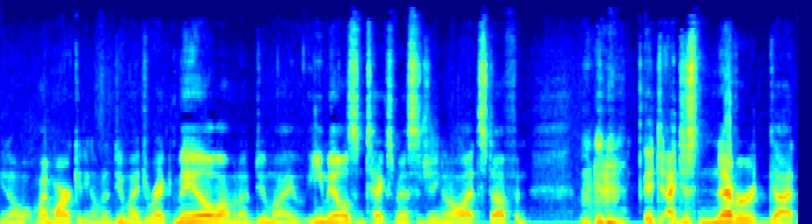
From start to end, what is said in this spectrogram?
you know, my marketing. I'm going to do my direct mail. I'm going to do my emails and text messaging and all that stuff. And it, I just never got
